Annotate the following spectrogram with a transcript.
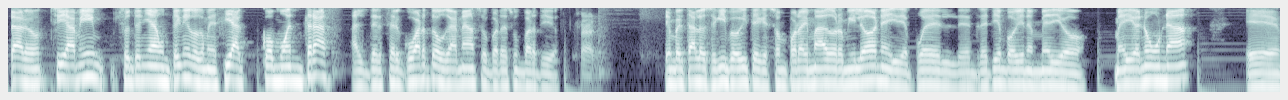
Claro, sí, a mí yo tenía un técnico que me decía, como entras al tercer cuarto, ganás o perdés un partido. Claro. Siempre están los equipos, viste, que son por ahí más dormilones y después del de entretiempo vienen medio, medio en una eh,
